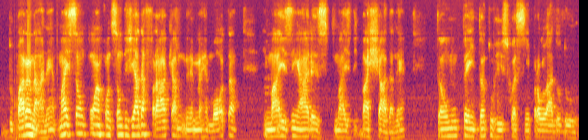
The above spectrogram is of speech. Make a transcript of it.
do Paraná, né? Mas são com a condição de geada fraca, né, remota, mais em áreas mais de baixada, né? Então não tem tanto risco assim para o lado do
